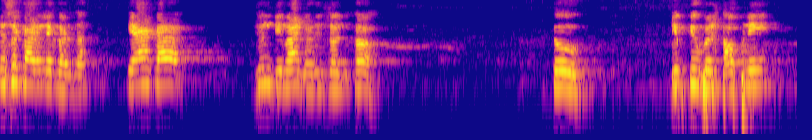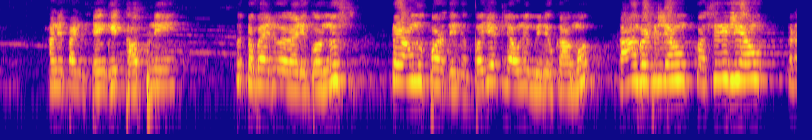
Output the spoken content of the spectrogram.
त्यसै कारणले गर्दा यहाँका जुन डिमान्डहरू छन् छ त्यो डिप ट्युबवेल थप्ने खानेपानी ट्याङ्की थप्ने तपाईँहरू अगाडि बढ्नुहोस् तर आउनु पर्दैन। बजेट ल्याउने मेरो काम हो। कहाँबाट ल्याउँ कसरी ल्याउँ तर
